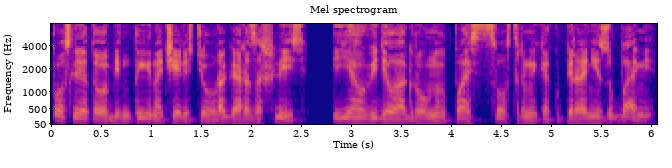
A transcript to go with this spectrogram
После этого бинты на челюсти у врага разошлись, и я увидела огромную пасть с острыми, как у пираний, зубами.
